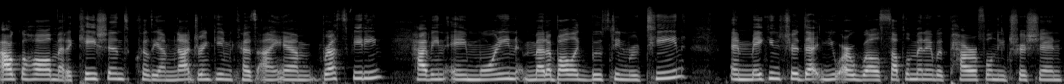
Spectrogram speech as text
alcohol, medications. Clearly, I'm not drinking because I am breastfeeding, having a morning metabolic boosting routine, and making sure that you are well supplemented with powerful nutrition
